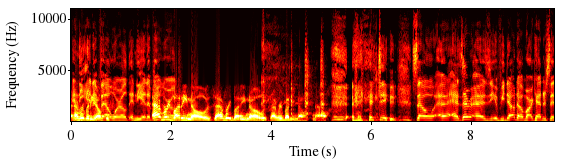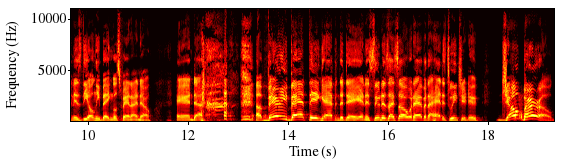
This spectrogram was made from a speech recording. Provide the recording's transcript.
in everybody the else. NFL Is, world? In the NFL world, everybody knows. Everybody knows. Everybody knows now. dude. So uh, as there, as you- if you don't know, Mark Henderson is the only Bengals fan I know. And uh, a very bad thing happened today. And as soon as I saw what happened, I had to tweet you, dude. Joe Burrow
